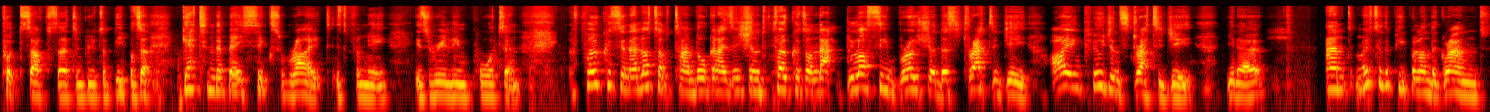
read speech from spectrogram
puts off certain groups of people. So getting the basics right is for me is really important. Focusing a lot of time, the organizations focus on that glossy brochure, the strategy, our inclusion strategy, you know. And most of the people on the ground,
